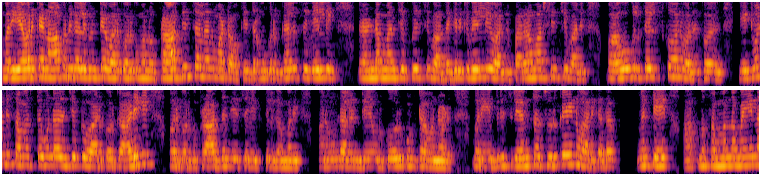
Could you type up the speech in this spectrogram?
మరి ఎవరికైనా ఆపద కలిగి ఉంటే వారి కొరకు మనం ప్రార్థించాలన్నమాట. ఒక ఇద్దరు ముగ్గురు కలిసి వెళ్ళి రండమ్మని చెప్పేసి వారి దగ్గరికి వెళ్ళి వారిని పరామర్శించి వారి బాగోగులు తెలుసుకొని వారి ఎటువంటి సమస్య ఉండాలని చెప్పి వారి కొరకు అడిగి వారి కొరకు ప్రార్థన చేసే వ్యక్తులుగా మరి మనం ఉండాలని దేవుడు కోరుకుంటా ఉన్నాడు. మరి ఎబ్రిస్త్రీ ఎంత చురుకైన వారు కదా. అంటే ఆత్మ సంబంధమైన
